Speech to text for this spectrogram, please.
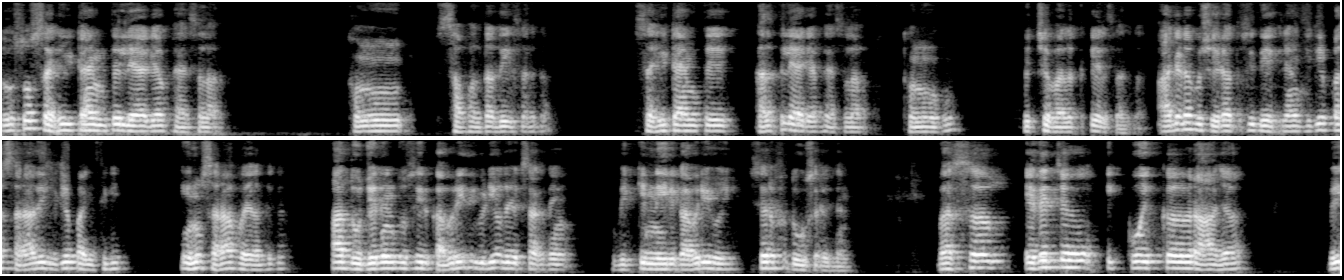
ਦੋਸਤੋ, ਸਹੀ ਟਾਈਮ ਤੇ ਲਿਆ ਗਿਆ ਫੈਸਲਾ। ਤੁਹਾਨੂੰ ਸਫਲਤਾ ਦੇ ਸਕਦਾ। ਸਹੀ ਟਾਈਮ ਤੇ ਗਲਤ ਲਿਆ ਗਿਆ ਫੈਸਲਾ, ਤੁਹਾਨੂੰ ਉਹ ਪਿੱਛੇ ਵੱਲ ਧਕੇਲ ਸਕਦਾ। ਆ ਜਿਹੜਾ ਬਸ਼ੀਰਾ ਤੁਸੀਂ ਦੇਖ ਰਹੇ ਹੋ, ਜਿਹਦੀ ਆਪਾਂ ਸਰਾ ਦੀ ਵੀਡੀਓ ਪਾਈ ਸੀਗੀ, ਇਹਨੂੰ ਸਰਾ ਹੋਇਆ ਸੀਗਾ। ਆ ਦੂਜੇ ਦਿਨ ਤੁਸੀਂ ਰਿਕਵਰੀ ਦੀ ਵੀਡੀਓ ਦੇਖ ਸਕਦੇ ਹੋ, ਵੀ ਕਿੰਨੀ ਰਿਕਵਰੀ ਹੋਈ, ਸਿਰਫ ਦੂਸਰੇ ਦਿਨ। ਬਸ ਇਹਦੇ ਚ ਇੱਕੋ ਇੱਕ ਰਾਜ ਆ, ਵੀ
